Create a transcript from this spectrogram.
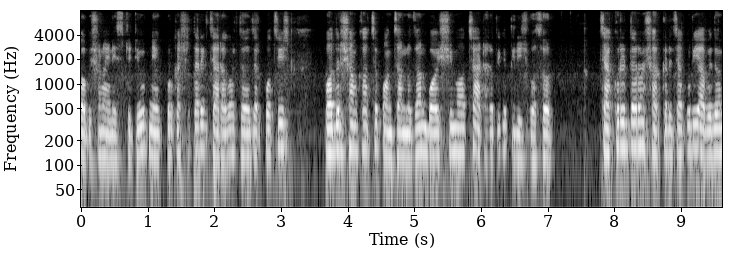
গবেষণা ইনস্টিটিউট। নিয়োগ প্রকাশের তারিখ চার আগস্ট দু হাজার পঁচিশ। পদের সংখ্যা হচ্ছে পঞ্চান্ন জন। বয়স সীমা হচ্ছে আঠারো থেকে তিরিশ বছর। চাকুরির ধরন, সরকারি চাকুরি, আবেদন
